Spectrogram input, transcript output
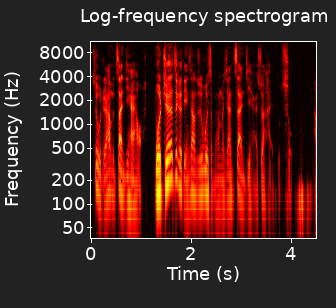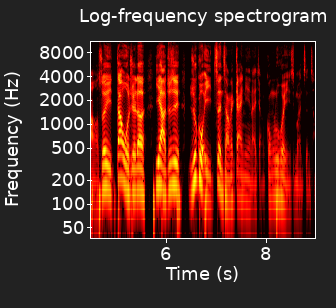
所以我觉得他们战绩还好。我觉得这个点上就是为什么他们现在战绩还算还不错。好，所以但我觉得呀，就是如果以正常的概念来讲，公路会赢是蛮正常。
